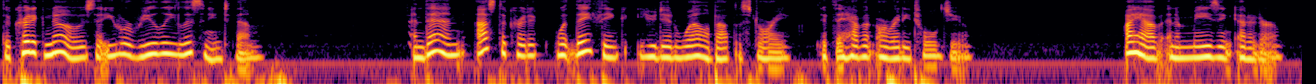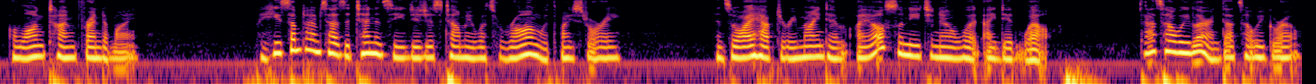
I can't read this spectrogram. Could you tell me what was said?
the critic knows that you were really listening to them. And then ask the critic what they think you did well about the story if they haven't already told you. I have an amazing editor, a longtime friend of mine, but he sometimes has a tendency to just tell me what's wrong with my story, and so I have to remind him I also need to know what I did well. That's how we learn, that's how we grow.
